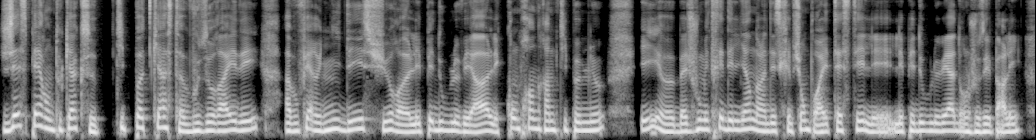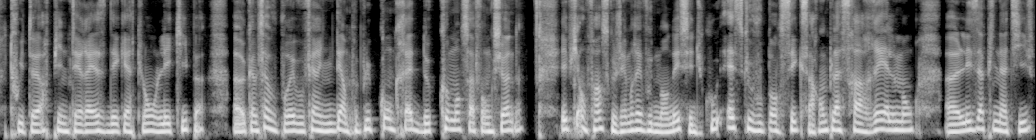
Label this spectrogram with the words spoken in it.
j'espère en tout cas que ce petit podcast vous aura aidé à vous faire une idée sur euh, les PWA, les comprendre un petit peu mieux. Et euh, ben, je vous mettrai des liens dans la description pour aller tester les, les PWA dont je vous ai parlé. Twitter, Pinterest, Decathlon, l'équipe. Euh, comme ça, vous pourrez vous faire une idée un peu plus concrète de comment ça fonctionne. Et puis enfin, ce que j'aimerais vous demander, c'est du coup, est-ce que vous pensez que ça remplacera réellement euh, les applis natives?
